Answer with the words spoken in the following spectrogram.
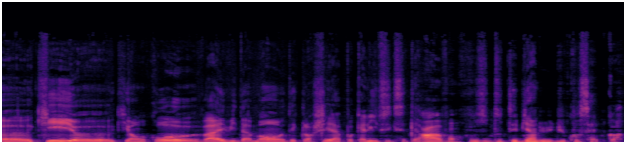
euh, qui euh, qui en gros va évidemment déclencher l'apocalypse etc bon, vous vous doutez bien du, du concept quoi.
